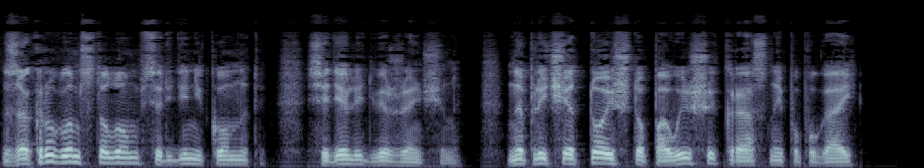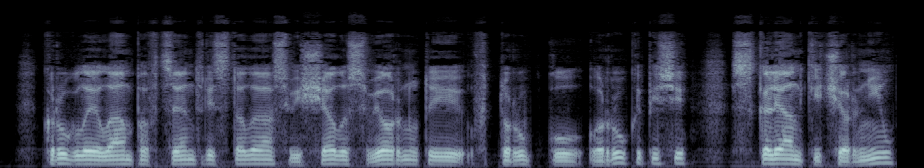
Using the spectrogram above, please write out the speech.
За круглым столом в середине комнаты сидели две женщины. На плече той, что повыше, красный попугай. Круглая лампа в центре стола освещала свернутые в трубку рукописи, склянки чернил,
